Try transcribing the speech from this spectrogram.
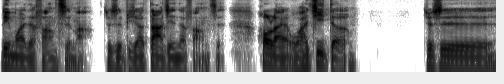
另外的房子嘛，就是比较大间的房子。后来我还记得，就是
